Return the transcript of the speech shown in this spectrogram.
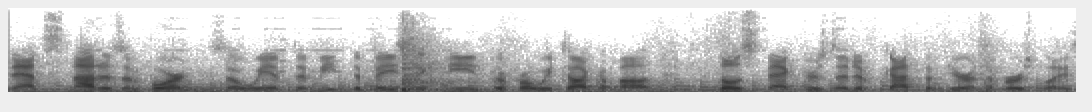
that's not as important. So we have to meet the basic needs before we talk about those factors that have got them here in the first place.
